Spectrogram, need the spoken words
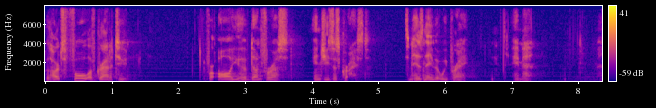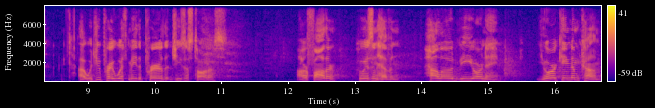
with hearts full of gratitude for all you have done for us in Jesus Christ. It's in his name that we pray. Amen. Uh, would you pray with me the prayer that Jesus taught us? Our Father, who is in heaven, hallowed be your name. Your kingdom come,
